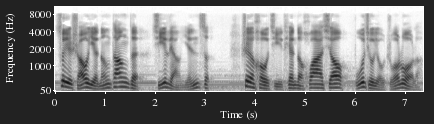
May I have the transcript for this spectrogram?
最少也能当的几两银子。这后几天的花销不就有着落了？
